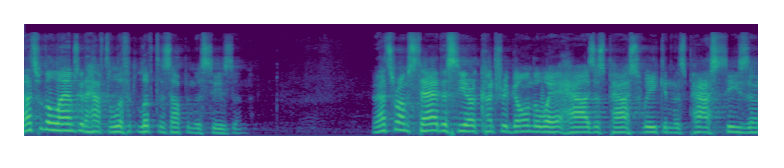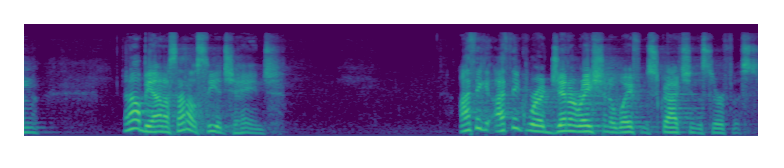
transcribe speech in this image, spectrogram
And that's where the lamb's going to have to lift, lift us up in this season. And that's where I'm sad to see our country going the way it has this past week and this past season. And I'll be honest, I don't see a change. I think, I think we're a generation away from scratching the surface.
